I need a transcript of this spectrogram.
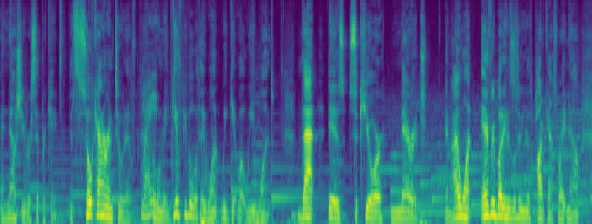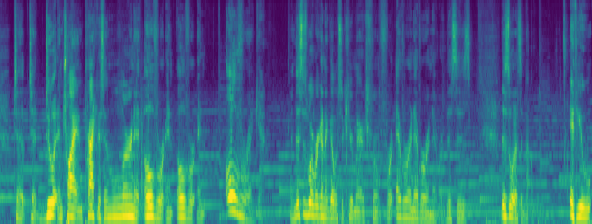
and now she reciprocates. It's so counterintuitive. Right. But when we give people what they want, we get what we want. That is secure marriage. And I want everybody who's listening to this podcast right now to, to do it and try it and practice and learn it over and over and over again. And this is where we're going to go with secure marriage for forever and ever and ever. This is this is what it's about. If you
